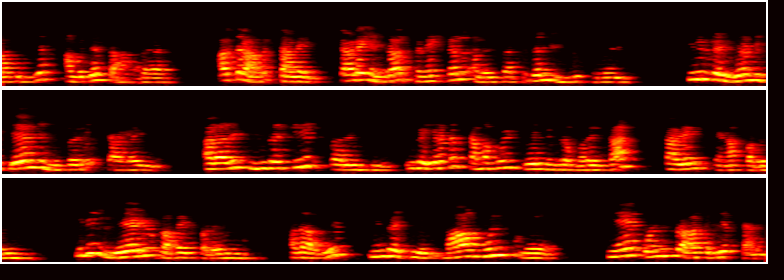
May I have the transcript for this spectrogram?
ஆசிரியர் அமிர்த சாகர் அடுத்ததாக தலை. தலை என்றால் பிணைத்தல் அல்லது கட்டுதல் என்று பொருள். சீர்கள் இரண்டு சேர்ந்து நிற்பது தலை. அதாவது இந்த சீர் வரும் சீர் இவை இரண்டும் தமக்குள் சேர்கின்ற முறைதான் தலை எனப்படும். இது ஏழு வகைப்படும். அதாவது இந்த சீர் மாமுன் நேர் நேர் ஒன்று ஆசிரியர் தலை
